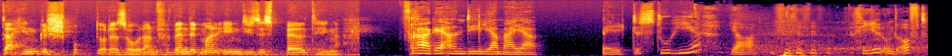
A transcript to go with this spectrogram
dahingespuckt oder so, dann verwendet man eben dieses Belting. Frage an Delia Meyer. Belltest du hier? Ja, viel und oft.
